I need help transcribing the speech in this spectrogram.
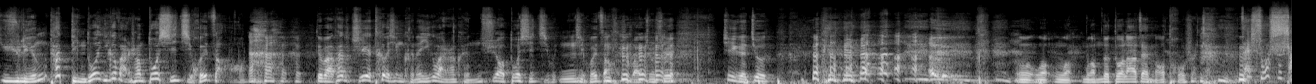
雨林，他顶多一个晚上多洗几回澡，对吧？他的职业特性可能一个晚上可能需要多洗几回、几回澡，是吧？就是这个就，我我我我们的多拉在挠头说：“你在说什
